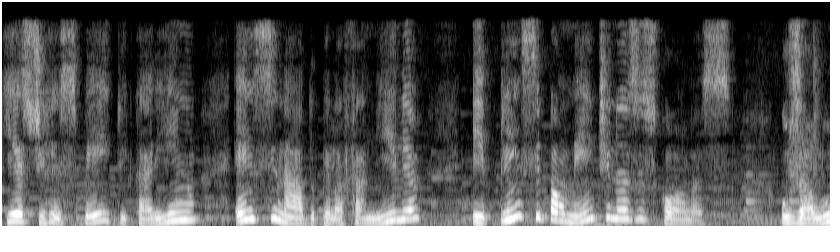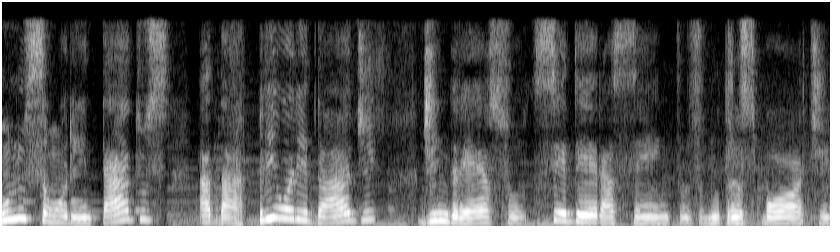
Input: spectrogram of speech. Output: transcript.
que este respeito e carinho é ensinado pela família e principalmente nas escolas. Os alunos são orientados a dar prioridade de ingresso, ceder assentos no transporte,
